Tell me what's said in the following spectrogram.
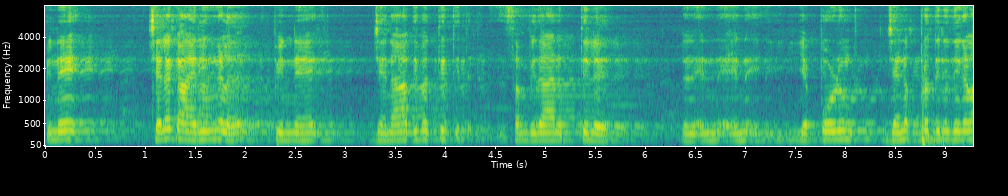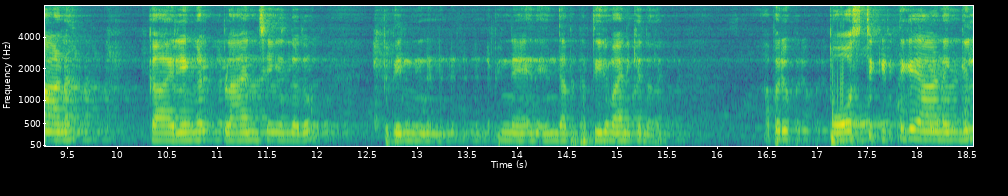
പിന്നെ ചില കാര്യങ്ങൾ പിന്നെ ജനാധിപത്യ സംവിധാനത്തിൽ എപ്പോഴും ജനപ്രതിനിധികളാണ് കാര്യങ്ങൾ പ്ലാൻ ചെയ്യുന്നതും പിന്നെ പിന്നെ എന്താ തീരുമാനിക്കുന്നതും. അപ്പോൾ ഒരു പോസ്റ്റ് കിട്ടുകയാണെങ്കിൽ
